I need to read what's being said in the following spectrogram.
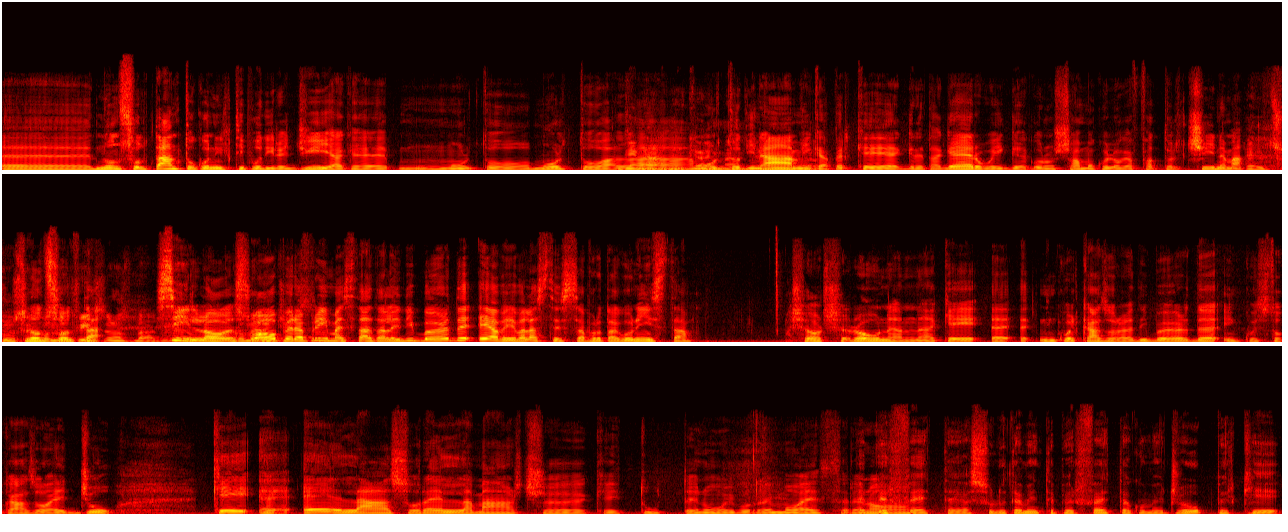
eh, non soltanto con il tipo di regia che è mh, molto, molto, alla- Dinamica, molto dinamica certo. perché è Greta Gerwig, conosciamo quello che ha fatto il cinema. È il suo secondo solta- film, se non sbaglio. Sì, la sua opera regista. prima è stata Lady Bird e aveva la stessa protagonista. George Ronan, che eh, in quel caso era Lady Bird, in questo caso è Joe, che eh, è la sorella March eh, che tutte noi vorremmo essere, È no? perfetta, è assolutamente perfetta come Joe perché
